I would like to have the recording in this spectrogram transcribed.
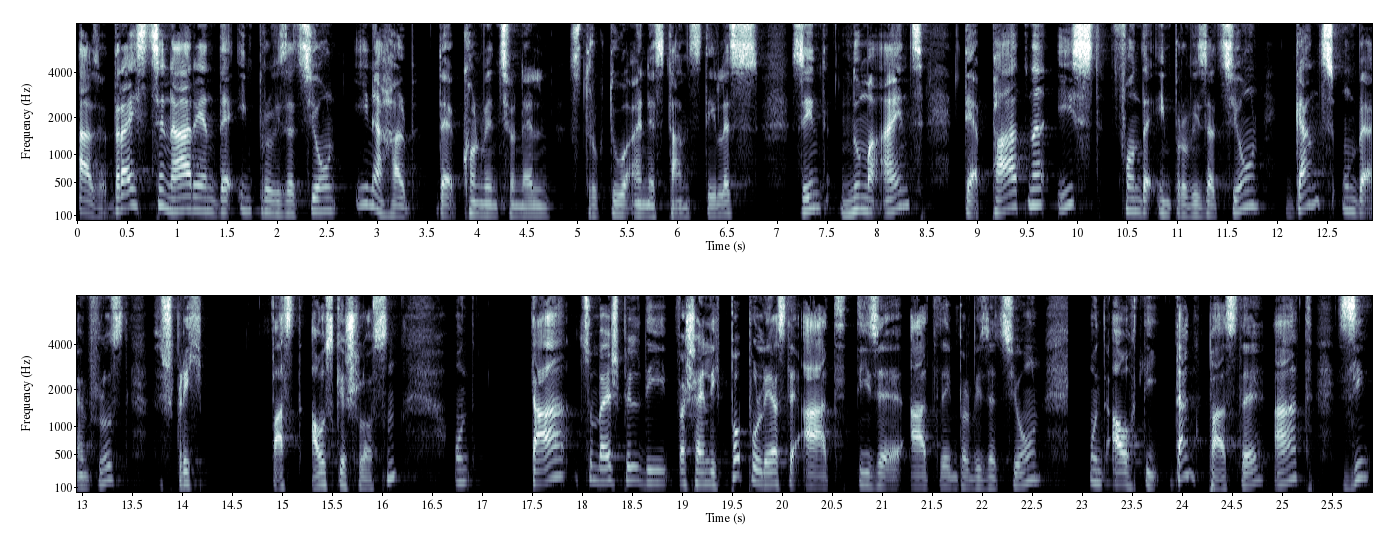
Also drei Szenarien der Improvisation innerhalb der konventionellen Struktur eines Tanzstiles sind Nummer eins, der Partner ist von der Improvisation ganz unbeeinflusst, sprich fast ausgeschlossen. Und da zum Beispiel die wahrscheinlich populärste Art, diese Art der Improvisation und auch die dankbarste Art sind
